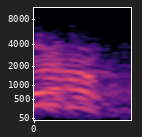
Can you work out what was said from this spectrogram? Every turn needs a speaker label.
Speaker 1: Yeah.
